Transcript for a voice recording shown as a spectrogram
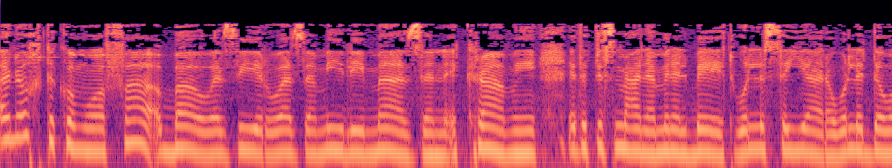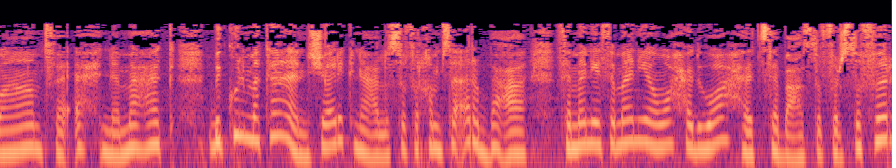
أنا أختكم وفاء با وزير وزميلي مازن إكرامي. إذا بتسمعنا من البيت ولا السيارة ولا الدوام فإحنا معك. بكل مكان شاركنا على خمسة أربعة ثمانية, ثمانية واحد, واحد سبعة صفر صفر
